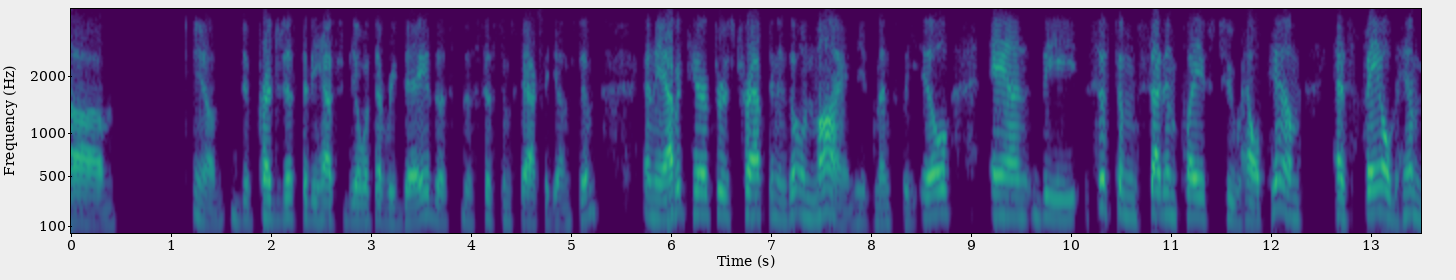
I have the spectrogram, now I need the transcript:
um, you know the prejudice that he has to deal with every day, the the system stacked against him, and the Abbott character is trapped in his own mind. He's mentally ill, and the system set in place to help him has failed him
